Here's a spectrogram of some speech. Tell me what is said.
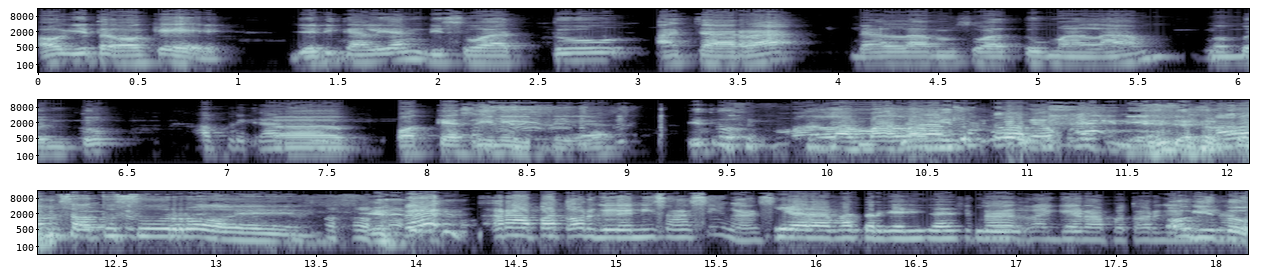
Oh gitu, oke. Jadi kalian di suatu acara dalam suatu malam membentuk Aplikasi. eh, podcast ini gitu ya. Itu malam-malam itu satu ngapain ya? Malam satu suro ya. Rapat organisasi nggak sih? Iya rapat organisasi. Kita lagi rapat Oh organisasi gitu.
